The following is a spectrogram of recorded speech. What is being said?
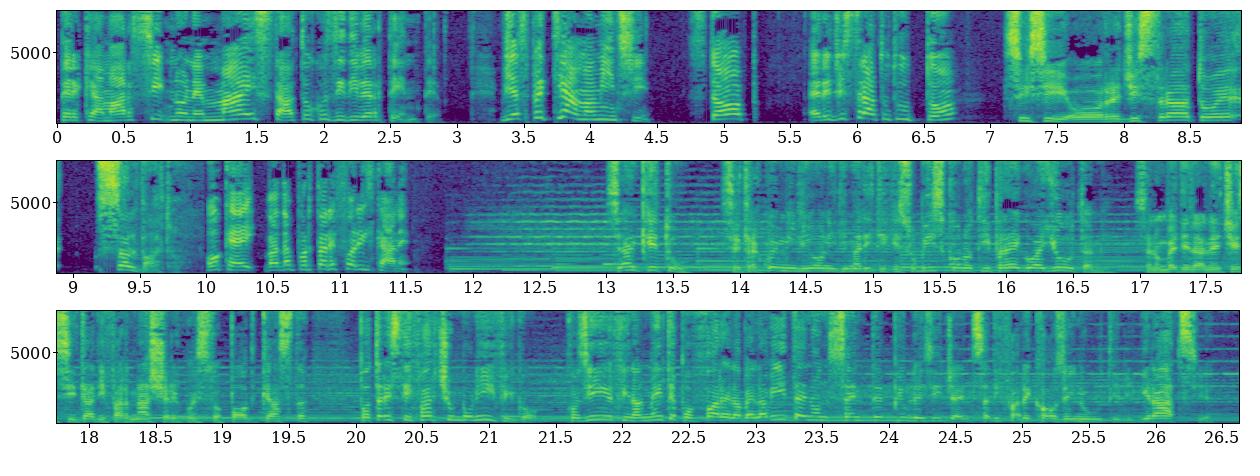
perché amarsi non è mai stato così divertente. Vi aspettiamo, amici. Stop. Hai registrato tutto? Sì, sì, ho registrato e salvato. Ok, vado a portare fuori il cane. Se anche tu sei tra quei milioni di mariti che subiscono, ti prego aiutami. Se non vedi la necessità di far nascere questo podcast, potresti farci un bonifico. Così finalmente può fare la bella vita e non sente più l'esigenza di fare cose inutili. Grazie.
